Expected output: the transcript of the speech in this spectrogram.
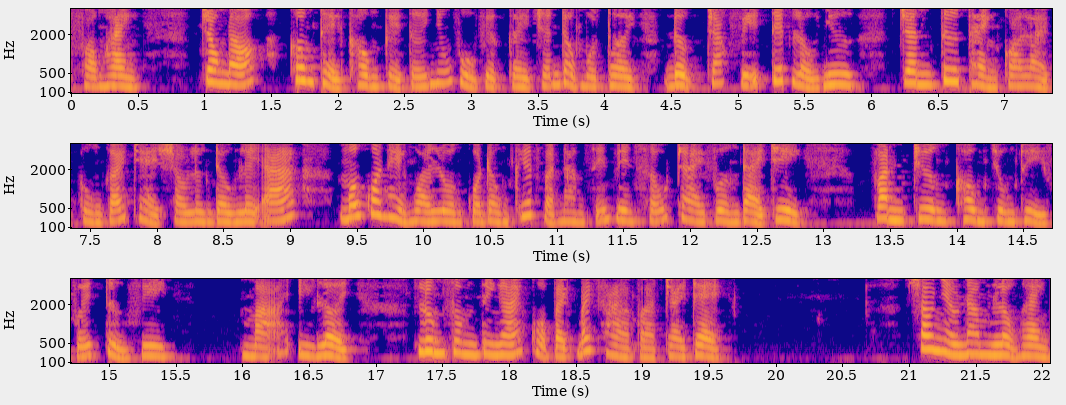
phong hành. Trong đó, không thể không kể tới những vụ việc gây chấn động một thời được Trác Vĩ tiết lộ như Trần Tư Thành qua lại cùng gái trẻ sau lưng đồng Lê Á, mối quan hệ ngoài luồng của Đồng Khiết và nam diễn viên xấu trai Vương Đại Trì, văn chương không trung thủy với Tử Vi, Mã Y Lợi, lùm xùm tình ái của Bạch Bách Hà và trai trẻ. Sau nhiều năm lộng hành,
